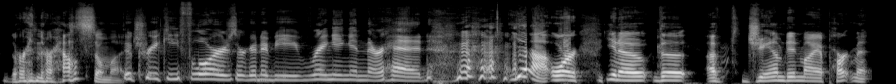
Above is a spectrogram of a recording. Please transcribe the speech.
they're in their house so much. The creaky floors are going to be ringing in their head. yeah, or you know, the I've jammed in my apartment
